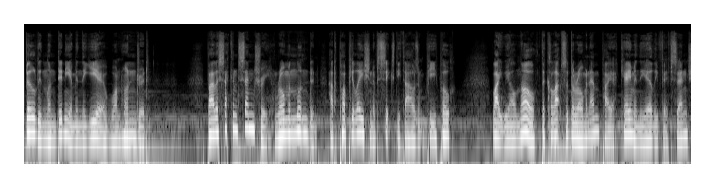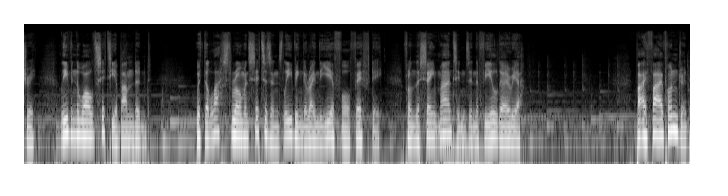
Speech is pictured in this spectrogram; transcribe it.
building Londinium in the year 100. By the 2nd century, Roman London had a population of 60,000 people. Like we all know, the collapse of the Roman Empire came in the early 5th century, leaving the walled city abandoned, with the last Roman citizens leaving around the year 450 from the St. Martin's in the field area. By 500,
